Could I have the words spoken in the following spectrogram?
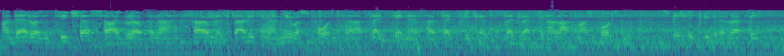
My dad was a teacher, so I grew up in a home. That's the only thing I knew was sport. Uh, I played tennis, I played cricket, I played rugby, and I loved my sports, and especially cricket and rugby.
